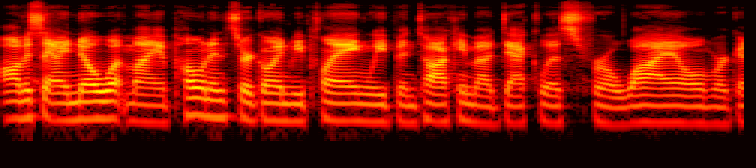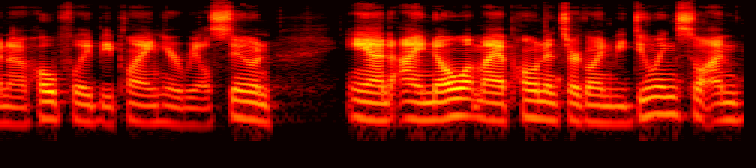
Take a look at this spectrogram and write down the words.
obviously, I know what my opponents are going to be playing. We've been talking about deck lists for a while. We're going to hopefully be playing here real soon. And I know what my opponents are going to be doing. So I'm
